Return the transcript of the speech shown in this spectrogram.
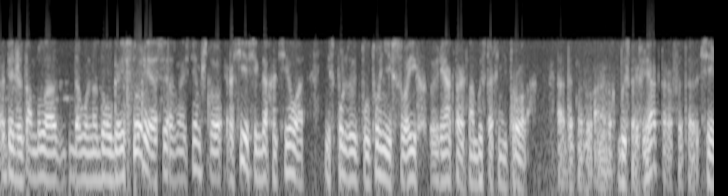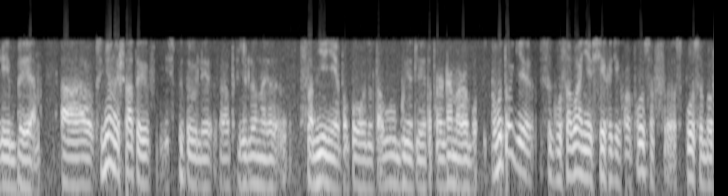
Опять же, там была довольно долгая история, связанная с тем, что Россия всегда хотела использовать плутоний в своих реакторах на быстрых нейтронах так называемых быстрых реакторов, это серии БН. А Соединенные Штаты испытывали определенные сомнения по поводу того, будет ли эта программа работать. Но в итоге согласование всех этих вопросов, способов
